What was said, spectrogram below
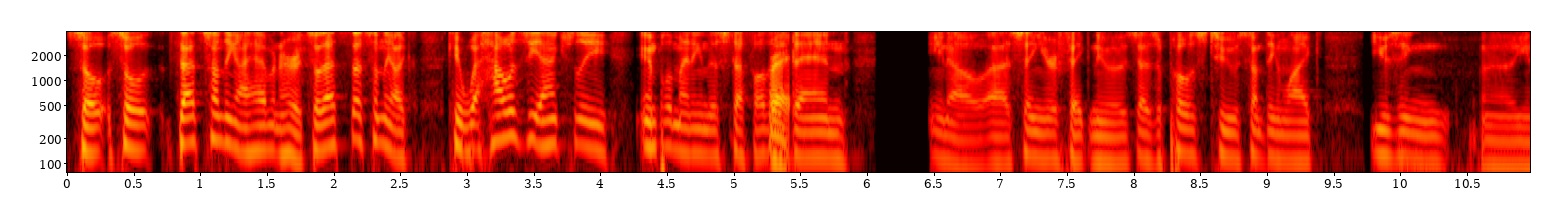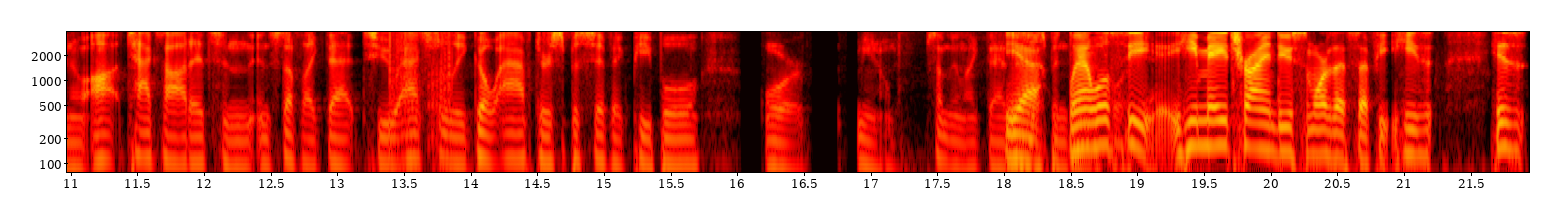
so so that's something I haven't heard. So that's that's something like okay, well, how is he actually implementing this stuff other Right. than you know uh, saying you're fake news, as opposed to something like using uh, you know tax audits and, and stuff like that to actually go after specific people or you know something like that. that Yeah. been Well, we'll see. He may try and do some more of that stuff. He, he's his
